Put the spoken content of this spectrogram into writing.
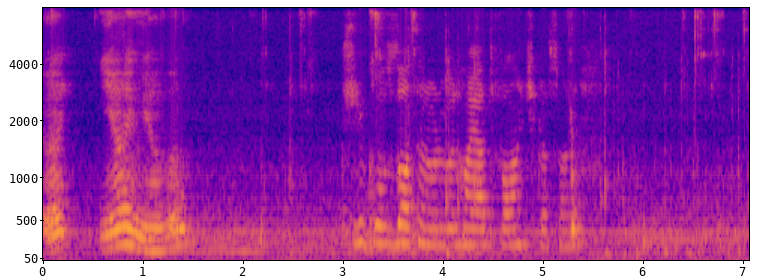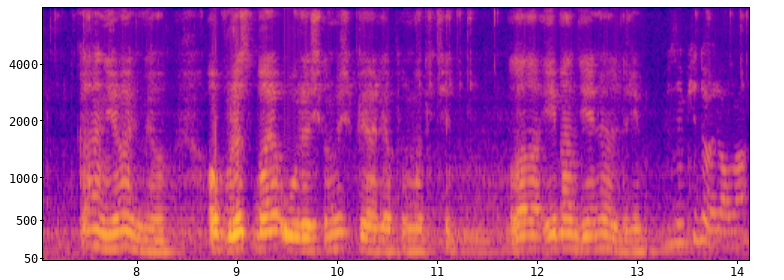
Öl. Niye ölmüyor bu? Çünkü o zaten öyle böyle hayatı falan çıkıyor sonra. Ha niye ölmüyor? O burası baya uğraşılmış bir yer yapılmak için. Allah iyi ben diğerini öldüreyim. Bizimki de öyle lan.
